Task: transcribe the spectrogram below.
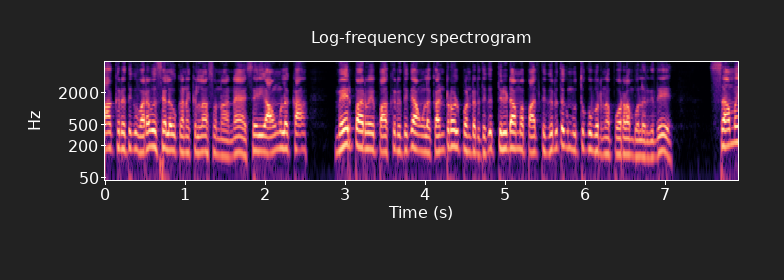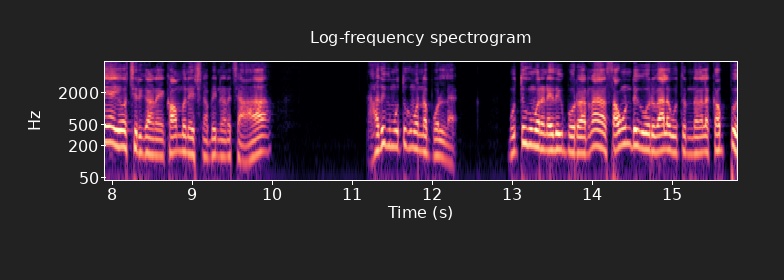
பார்க்கறதுக்கு வரவு செலவு கணக்கெல்லாம் சொன்னானே. சரி அவங்கள கா மேற்பார்வை பார்க்கறதுக்கு அவங்கள கண்ட்ரோல் பண்ணுறதுக்கு திருடாமல் பார்த்துக்கிறதுக்கு முத்துக்குபுரனை போடுறான் போல இருக்குது. செமையா யோசிச்சிருக்கானே காம்பினேஷன் அப்படின்னு நினச்சா அதுக்கு முத்துக்குமரனை போடல. முத்துக்குமரன் எதுக்கு போடுறாருன்னா சவுண்டுக்கு ஒரு வேலை ஊற்றுருந்தாங்கல்ல கப்பு.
